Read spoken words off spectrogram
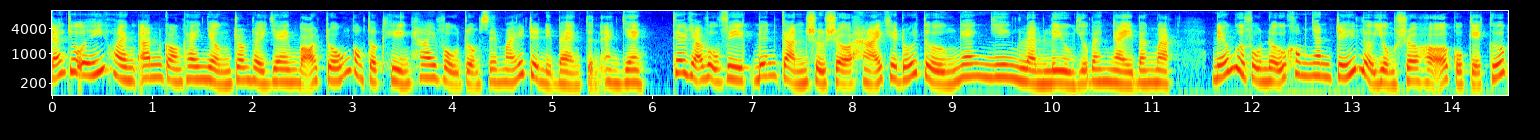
Đáng chú ý, Hoàng Anh còn khai nhận trong thời gian bỏ trốn còn thực hiện hai vụ trộm xe máy trên địa bàn tỉnh An Giang. Theo dõi vụ việc, bên cạnh sự sợ hãi khi đối tượng ngang nhiên làm liều giữa ban ngày ban mặt, nếu người phụ nữ không nhanh trí lợi dụng sơ hở của kẻ cướp,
